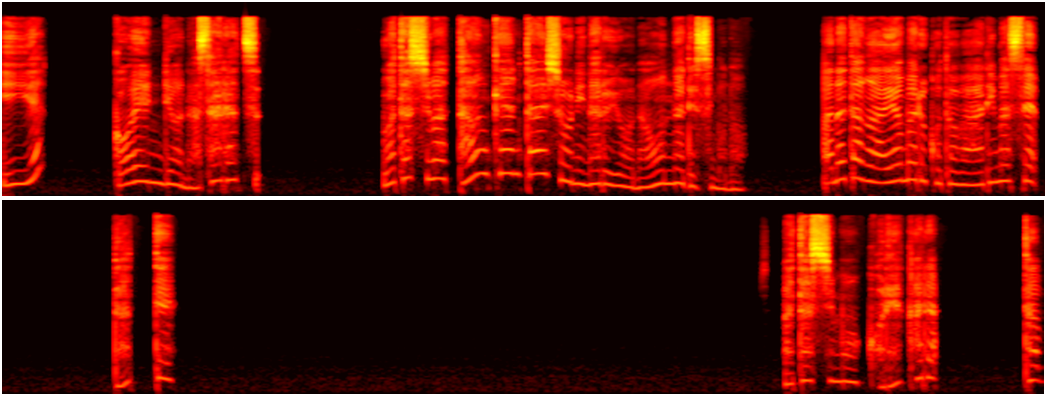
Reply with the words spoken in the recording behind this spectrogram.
いいえご遠慮なさらず。私は探検対象になるような女ですもの。あなたが謝ることはありません。だって、私もこれからたっ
